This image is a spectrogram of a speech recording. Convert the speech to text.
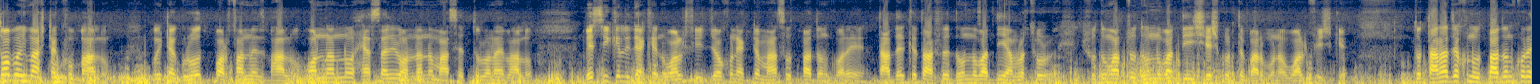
তবে ওই মাছটা খুব ভালো। ওইটা গ্রোথ পারফরমেন্স ভালো। অন্যান্য হ্যাসারির অন্যান্য মাছের তুলনায় ভালো। বেসিক্যালি দেখেন ওয়ার্ল্ড ফিশ যখন একটা মাছ উৎপাদন করে, তাদেরকে তো আসলে ধন্যবাদ দিয়ে আমরা শুধুমাত্র ধন্যবাদ দিয়ে শেষ করতে পারব না ওয়ার্ল্ড ফিশকে তো তারা যখন উৎপাদন করে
